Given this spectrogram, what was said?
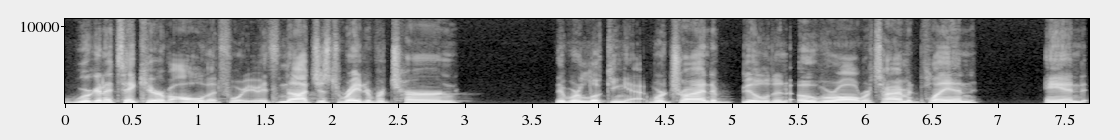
we're going to take care of all of it for you. It's not just rate of return that we're looking at. We're trying to build an overall retirement plan. And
